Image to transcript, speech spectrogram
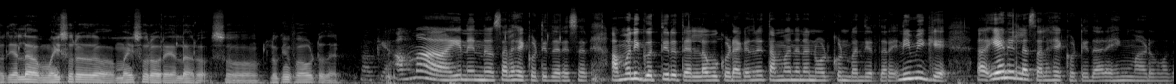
ಅದೆಲ್ಲ ಮೈಸೂರು, ಮೈಸೂರವರೇ ಎಲ್ಲರೂ. So looking forward to that okay ಅಮ್ಮ ಏನೇನು ಸಲಹೆ ಕೊಟ್ಟಿದ್ದಾರೆ ಸರ್ ಅಮ್ಮನಿಗೆ ಗೊತ್ತಿರುತ್ತೆ ಎಲ್ಲವೂ ಕೂಡ ಯಾಕಂದರೆ ತಮ್ಮನನ್ನು ನೋಡ್ಕೊಂಡು ಬಂದಿರ್ತಾರೆ. ನಿಮಗೆ ಏನೆಲ್ಲ ಸಲಹೆ ಕೊಟ್ಟಿದ್ದಾರೆ? ಹಿಂಗೆ ಮಾಡು ಮಗ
